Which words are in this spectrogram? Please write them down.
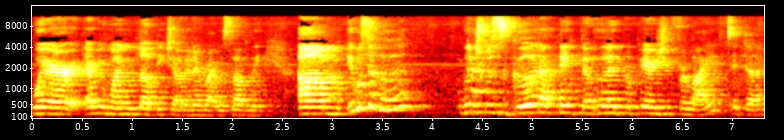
where everyone loved each other and everybody was lovely. Um, it was the hood, which was good. I think the hood prepares you for life. It does.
